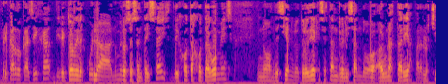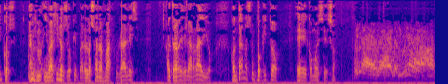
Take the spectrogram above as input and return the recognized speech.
Ricardo Calleja, director de la escuela número 66 de JJ Gómez, nos decían el otro día que se están realizando algunas tareas para los chicos, imagino yo que para las zonas más rurales, a través de la radio. Contanos un poquito eh, cómo es eso. Mira, la, idea,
